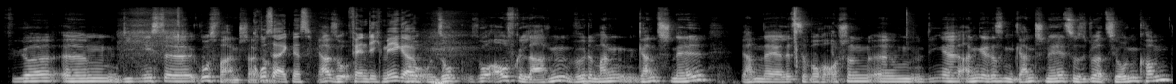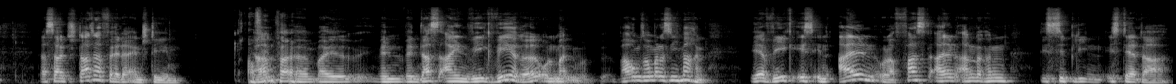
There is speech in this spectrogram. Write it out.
für ähm, die nächste Großveranstaltung? Großereignis. Ja, so fände ich mega. So, und so, so aufgeladen würde man ganz schnell wir haben da ja letzte Woche auch schon ähm, Dinge angerissen, ganz schnell zu Situationen kommen, dass halt Starterfelder entstehen. Auf ja? jeden Fall. Äh, weil, wenn, wenn das ein Weg wäre, und man, warum soll man das nicht machen? Der Weg ist in allen oder fast allen anderen Disziplinen, ist der da.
